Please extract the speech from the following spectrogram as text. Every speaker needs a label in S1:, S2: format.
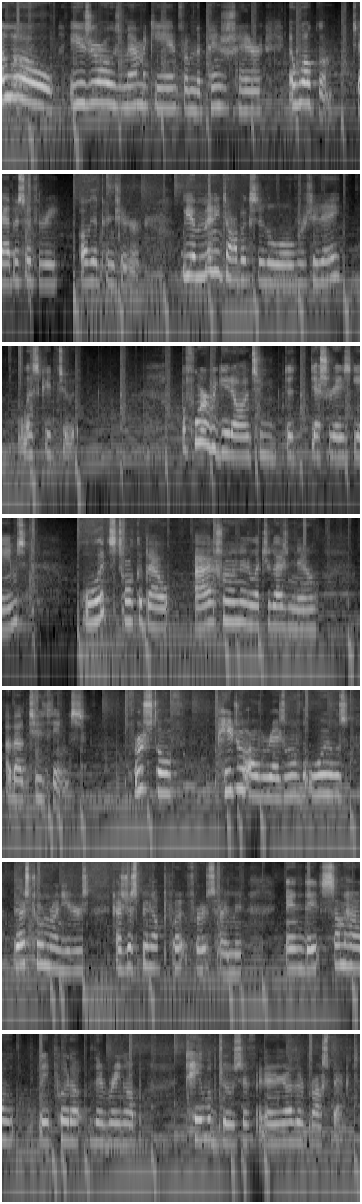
S1: Hello, it is your host Matt McCann from the Pinch Hitter, and welcome to episode 3 of the Pinch Hitter. We have many topics to go over today. Let's get to it. Before we get on to the, yesterday's games, let's talk about. I actually wanted to let you guys know about two things. First off, Pedro Alvarez, one of the Orioles' best home run hitters, has just been up for assignment, and they somehow they put up they bring up Caleb Joseph and another prospect.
